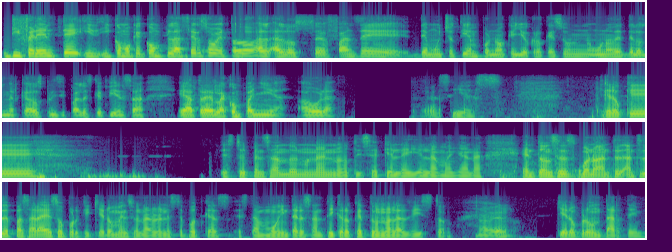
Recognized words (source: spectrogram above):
diferente y, y como que complacer sobre todo a, a los eh, fans de, de mucho tiempo, ¿no? Que yo creo que es un- uno de, de los mercados principales que piensa eh, atraer la compañía ahora. Así es. Creo que estoy pensando en una noticia que leí en la mañana. Entonces, bueno, antes, antes de pasar a eso, porque quiero mencionarlo en este podcast, está muy interesante y creo que tú no lo has visto. A ver. Quiero preguntarte,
